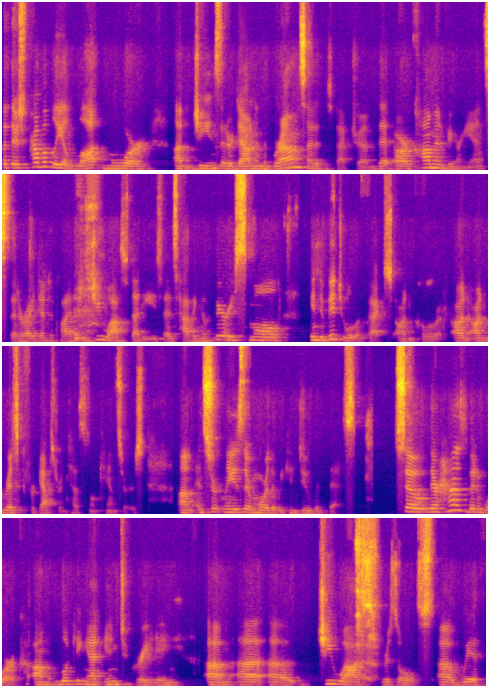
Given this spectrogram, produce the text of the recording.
But there's probably a lot more um, genes that are down in the brown side of the spectrum that are common variants that are identified through GWAS studies as having a very small individual effects on, color, on, on risk for gastrointestinal cancers. Um, and certainly, is there more that we can do with this? So there has been work um, looking at integrating um, uh, uh, GWAS results uh, with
